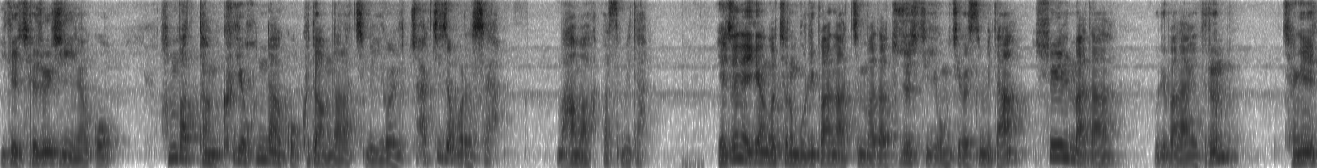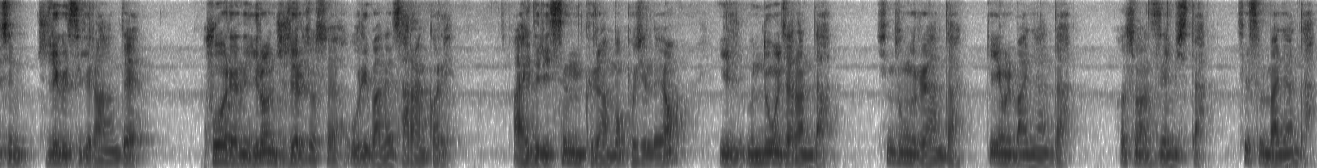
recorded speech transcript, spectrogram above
이게 제정신이냐고 한바탕 크게 혼나고 그 다음날 아침에 이걸 쫙 찢어버렸어요. 마음 아팠습니다. 예전에 얘기한 것처럼 우리 반은 아침마다 두 줄 쓰기 공책을 씁니다. 수요일마다 우리 반 아이들은 정해진 주제 글 쓰기를 하는데 9월에는 이런 주제를 줬어요. 우리 반의 자랑거리. 아이들이 쓴 글을 한번 보실래요? 1. 운동을 잘한다. 심성놀이를 한다. 게임을 많이 한다. 허수한 선생님이시다. 실습을 많이 한다.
